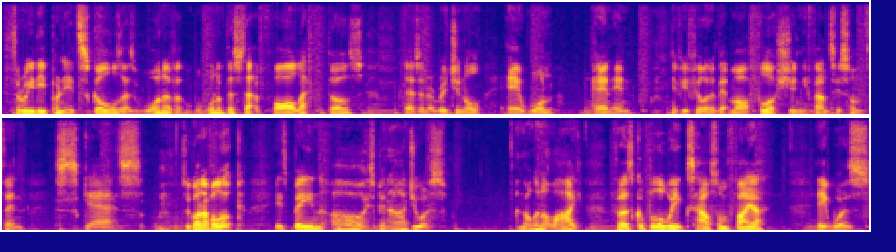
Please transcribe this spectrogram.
3D printed skulls. There's one of one of the set of four left of those. There's an original A1 painting. If you're feeling a bit more flush and you fancy something scarce, so go and have a look. It's been oh, it's been arduous. I'm not gonna lie. First couple of weeks, House on Fire, it was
